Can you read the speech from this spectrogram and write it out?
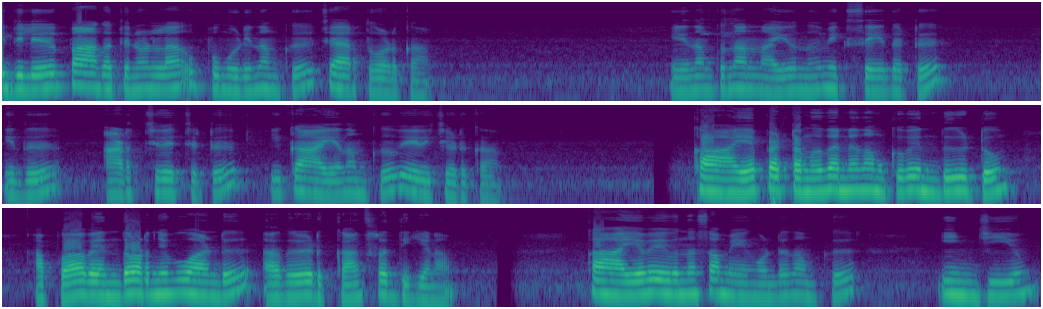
ഇതിൽ പാകത്തിനുള്ള ഉപ്പും കൂടി നമുക്ക് ചേർത്ത് കൊടുക്കാം. ഇനി നമുക്ക് നന്നായി ഒന്ന് മിക്സ് ചെയ്തിട്ട് ഇത് അടച്ച് വെച്ചിട്ട് ഈ കായ നമുക്ക് വേവിച്ചെടുക്കാം. കായ പെട്ടെന്ന് തന്നെ നമുക്ക് വെന്ത് കിട്ടും. അപ്പോൾ വെന്തുടഞ്ഞു പോവാണ്ട് അത് എടുക്കാൻ ശ്രദ്ധിക്കണം. കായ വേവുന്ന സമയം കൊണ്ട് നമുക്ക് ഇഞ്ചിയും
